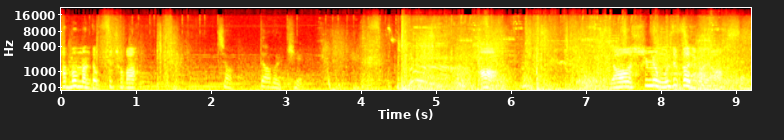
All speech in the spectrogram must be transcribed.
한 번만 더 큐쳐봐 적 더블 킬. 아. 야, 실명 언제까지 가냐? 센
